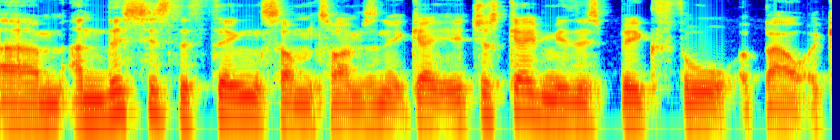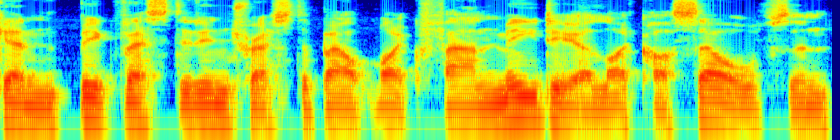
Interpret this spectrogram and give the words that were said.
Um, and this is the thing sometimes, and it gave, it just gave me this big thought about again big vested interest about like fan media like ourselves, and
